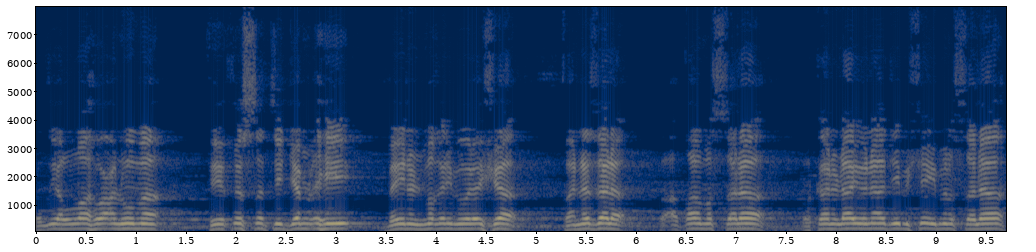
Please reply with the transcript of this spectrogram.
رضي الله عنهما في قصة جمعه بين المغرب والعشاء فنزل فأقام الصلاة وكان لا ينادي بشيء من الصلاة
